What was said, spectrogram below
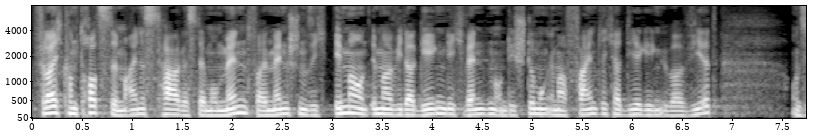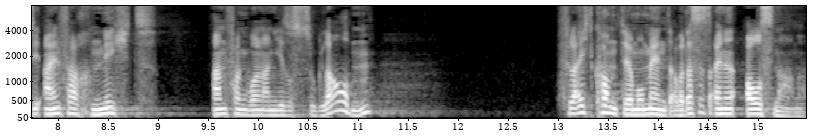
Vielleicht kommt trotzdem eines Tages der Moment, weil Menschen sich immer und immer wieder gegen dich wenden und die Stimmung immer feindlicher dir gegenüber wird und sie einfach nicht anfangen wollen, an Jesus zu glauben. Vielleicht kommt der Moment, aber das ist eine Ausnahme.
